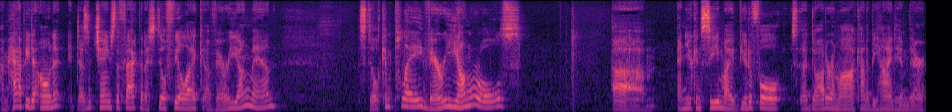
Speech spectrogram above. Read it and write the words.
I'm happy to own it. It doesn't change the fact that I still feel like a very young man, still can play very young roles. Um, and you can see my beautiful uh, daughter-in-law kind of behind him there,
